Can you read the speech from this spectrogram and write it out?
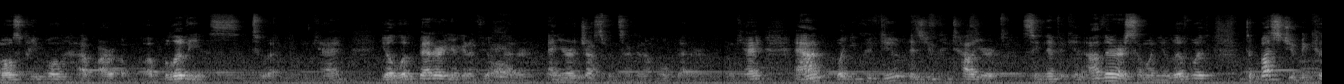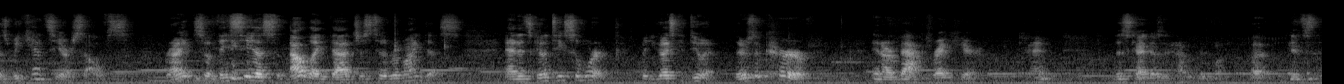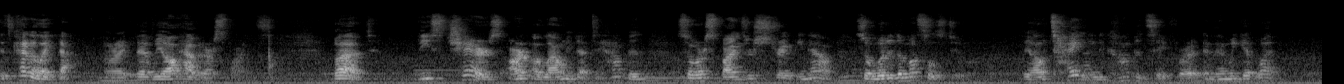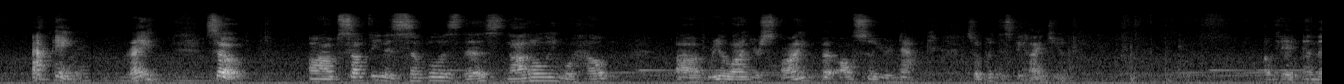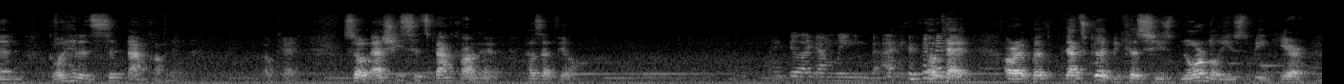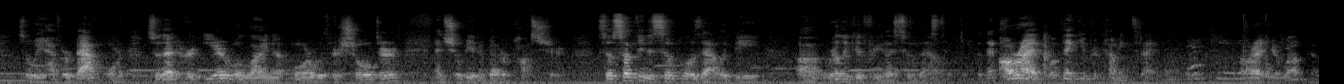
Most people have, are oblivious to it, okay? You'll look better, you're gonna feel better, and your adjustments are gonna hold better, okay? And what you can do is you can tell your significant other or someone you live with to bust you because we can't see ourselves, right? So if they see us out like that, just to remind us. And it's gonna take some work, but you guys can do it. There's a curve in our back right here, okay? This guy doesn't have a good one, but it's, it's kind of like that, all right, that we all have in our spines. But these chairs aren't allowing that to happen, so our spines are straightening out. So what do the muscles do? They all tighten to compensate for it, and then we get what? Back pain, right? So, um, something as simple as this not only will help uh, realign your spine, but also your neck. So put this behind you. Okay, and then go ahead and sit back on it. Okay, so as she sits back on it, how's that feel? I feel like I'm leaning back. Okay, all right, but that's good because she's normally used to being here. So we have her back more so that her ear will line up more with her shoulder and she'll be in a better posture. So something as simple as that would be uh, really good for you guys to invest in. All right, well, thank you for coming tonight. Thank you. All right, you're welcome.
